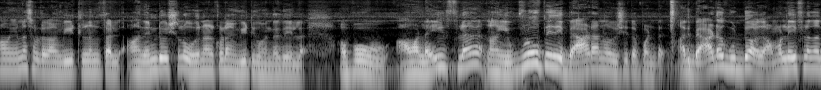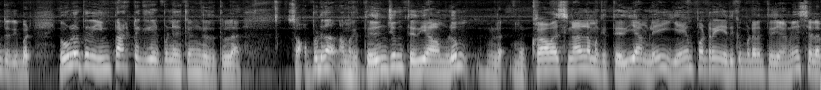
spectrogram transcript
அவன் என்ன சொல்கிறது அவன் வீட்டிலேருந்து தள்ளி அவன் ரெண்டு வருஷத்தில் ஒரு நாள் கூட அவன் வீட்டுக்கு வந்ததே இல்லை. அப்போது அவன் லைஃப்பில் நான் எவ்வளோ பெரிய பேடான ஒரு விஷயத்த பண்ணிட்டேன். அது பேடோ குட்டோ அது அவன் லைஃப்பில் தான் தெரியும். பட் எவ்வளோ பெரிய இம்பாக்டை கிரியேட் பண்ணியிருக்கேங்கிறதுக்குல்ல ஸோ அப்படி தான் நமக்கு தெரிஞ்சும் தெரியாமலும் இல்லை முக்கால்வாசி நாள் நமக்கு தெரியாமலே ஏன் பண்ணுறேன் எதுக்கு பண்ணுறேன்னு தெரியாமலே சில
